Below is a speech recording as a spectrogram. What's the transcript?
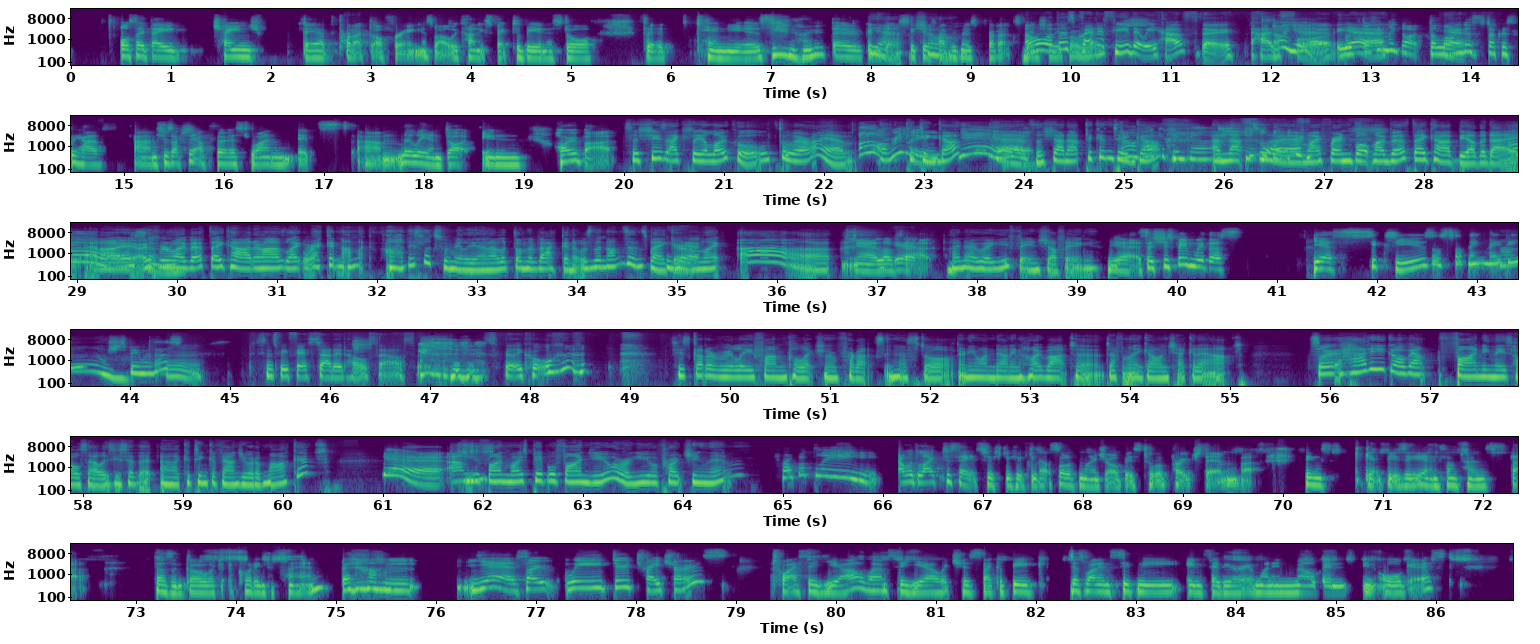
also they change their product offering as well. We can't expect to be in a store for. 10 years, you know, they're going to Yeah, get sick sure. of having those products. oh, well, there's quite a few that we have, though, had Oh yeah, for. we've definitely got the Yeah. longest stockist we have. Um, she's actually our first one. It's um, Lily and Dot in Hobart. So she's actually a local to where I am. Oh, really? Katinka. Yeah. So shout out to Katinka. Oh, hi, Katinka. And that's where my friend bought my birthday card the other day. Oh, and I awesome. opened my birthday card and I was like, reckon, I'm like, oh, this looks familiar. And I looked on the back and it was the nonsense maker. Yeah. I'm like, ah, yeah, I love Yeah. that. I know where you've been shopping. Yeah. So she's been with us, yes, six years or something, maybe. Oh. She's been with us. Mm. Since we first started wholesale. So it's really cool. She's got a really fun collection of products in her store. Anyone down in Hobart to definitely go and check it out. So, how do you go about finding these wholesalers? You said that uh, Katinka found you at a market. Yeah. Um, Do you find most people find you, or are you approaching them? probably i would like to say it's 50-50 that's sort of my job is to approach them but things get busy and sometimes that doesn't go according to plan but um yeah so we do trade shows twice a year once a year which is like a big there's one in sydney in february and one in melbourne in august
